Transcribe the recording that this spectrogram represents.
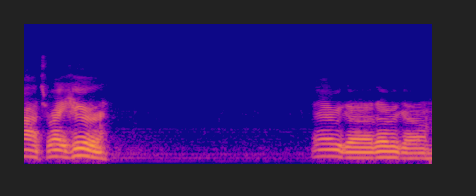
Ah, it's right here. There we go, there we go.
